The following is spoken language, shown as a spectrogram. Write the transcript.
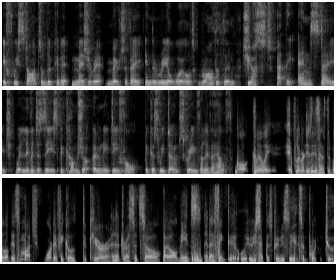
if we start to look at it, measure it, motivate in the real world, rather than just at the end stage where liver disease becomes your only default because we don't screen for liver health. Well, clearly, if liver disease has developed, it's much more difficult to cure and address it. So, by all means, and I think uh, we said this previously, it's important to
